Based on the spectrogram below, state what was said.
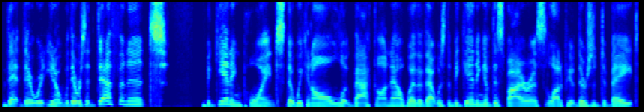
that there were you know there was a definite beginning point that we can all look back on now. Whether that was the beginning of this virus, a lot of people there's a debate,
